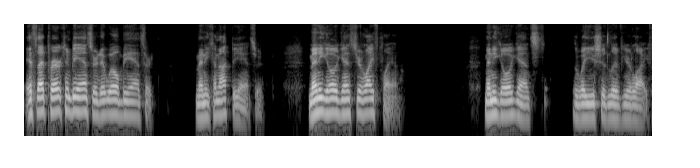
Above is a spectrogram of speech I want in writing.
if that prayer can be answered, it will be answered. Many cannot be answered. Many go against your life plan. Many go against the way you should live your life.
